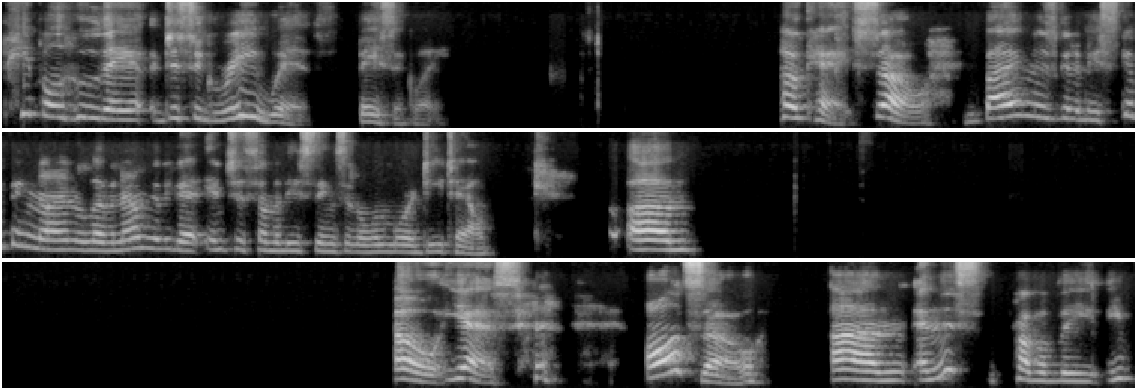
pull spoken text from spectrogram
people who they disagree with, basically. Okay, so Biden is going to be skipping 9 11. Now I'm going to get into some of these things in a little more detail. Um, oh, yes. also, um, and this probably you,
